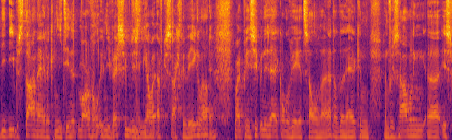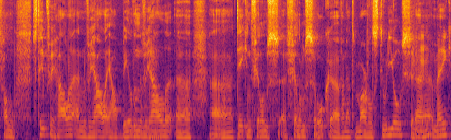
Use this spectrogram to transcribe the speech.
die, die bestaan eigenlijk niet in het Marvel-universum, dus die gaan we even achterwege laten. Maar het principe is eigenlijk ongeveer hetzelfde. Hè? Dat het eigenlijk een, een verzameling is van stripverhalen en verhalen, ja, beeldende verhalen, eh, eh, tekenfilms, eh, films ook vanuit de Marvel Studios eh, merk,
